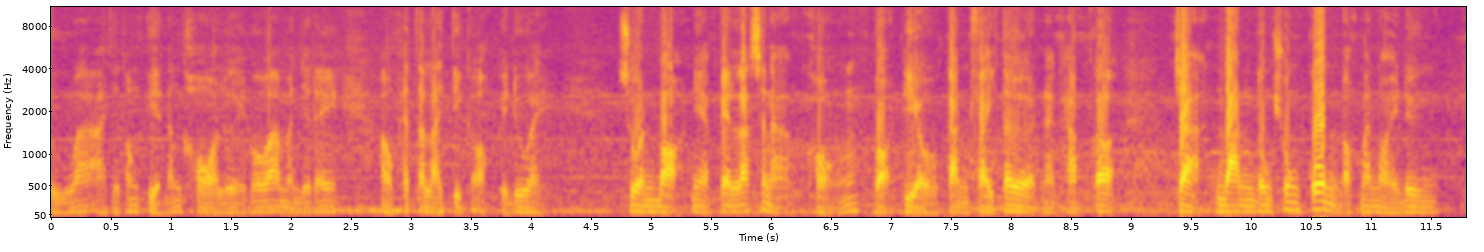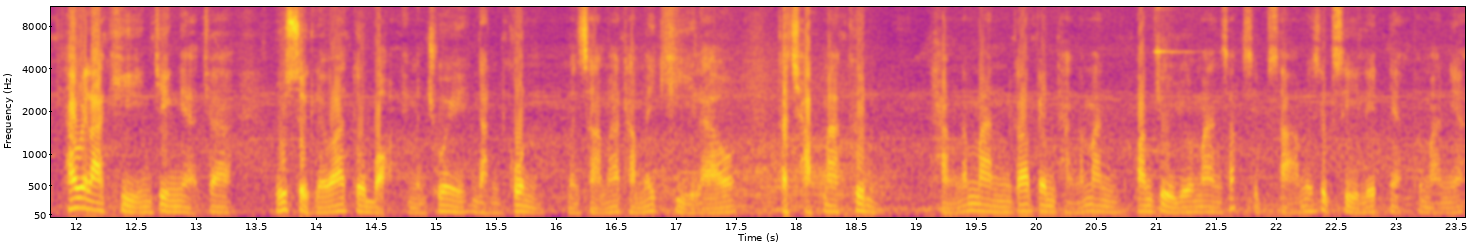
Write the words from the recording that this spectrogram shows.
ดูว่าอาจจะต้องเปลี่ยนทั้งคอเลย เพราะว่ามันจะได้เอาแคตตาไลติกออกไปด้วย ส่วนเบาะเนี่ยเป็นลักษณะของเบาะเดี่ยวกันไฟเตอร์นะครับ ก็ จะดันตรงช่วงก้นออกมาหน่อยนึง ถ้าเวลาขี่จริงๆเนี่ยจะรู้สึกเลยว่าตัวเบาะเนี่ยมันช่วยดันก้น มันสามารถทำให้ขี่แล้วกระชับมากขึ้น ถังน้ำมันก็เป็นถังน้ำมันความจุอยู่ประมาณสัก 13 หรือ 14 ลิตรเนี่ยประมาณเนี้ย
